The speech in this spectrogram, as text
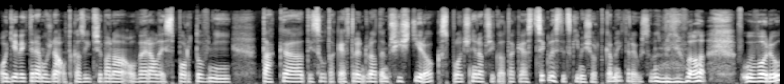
oděvy, které možná odkazují třeba na overaly sportovní sportovní, tak eh, ty jsou také v trendu na ten příští rok, společně například také s cyklistickými šortkami, které už jsem zmiňovala v úvodu.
